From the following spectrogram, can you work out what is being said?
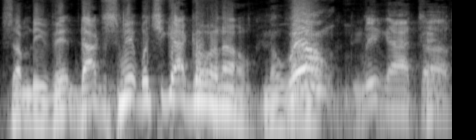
some of the events. Doctor Smith, what you got going on? No. Well, we got uh,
